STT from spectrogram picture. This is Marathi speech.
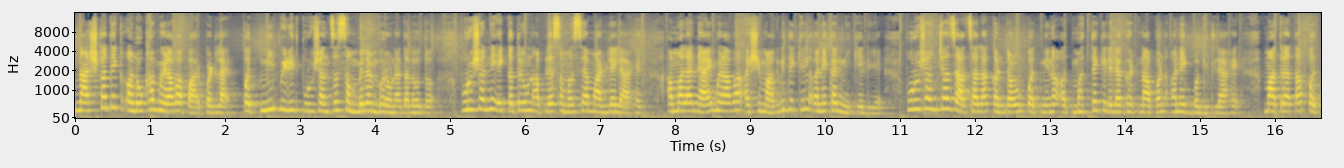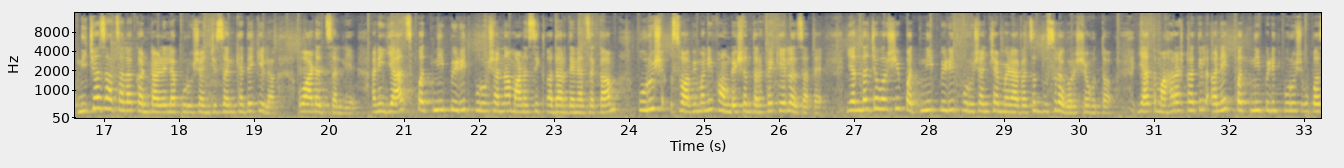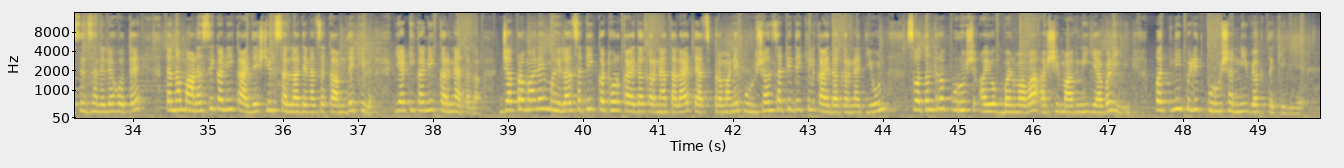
नाशकात एक अनोखा मेळावा पार पडलाय. पत्नी पीडित पुरुषांचं संमेलन भरवण्यात आलं होतं. पुरुषांनी एकत्र येऊन आपल्या समस्या मांडलेल्या आहेत. आम्हाला न्याय मिळावा अशी मागणी देखील अनेकांनी केली आहे. पुरुषांच्या जाचाला कंटाळून पत्नीनं आत्महत्या केलेल्या घटना आपण अनेक बघितल्या आहे. मात्र आता पत्नीच्या जाचाला कंटाळलेल्या पुरुषांची संख्या देखील वाढत चालली आहे. आणि याच पत्नी पीडित पुरुषांना मानसिक आधार देण्याचं काम पुरुष स्वाभिमानी फाउंडेशनतर्फे केलं जात आहे. यंदाच्या वर्षी पत्नी पीडित पुरुषांच्या मेळाव्याचं दुसरं वर्ष होतं. यात महाराष्ट्रातील अनेक पत्नी पीडित पुरुष उपस्थित झालेले होते. त्यांना मानसिक आणि कायदेशीर सल्ला देण्याचं काम देखील या ठिकाणी करण्यात आलं. ज्याप्रमाणे महिलांसाठी कठोर कायदा करण्यात आलाय त्याचप्रमाणे पुरुषांसाठी देखील कायदा करण्यात येऊन स्वतंत्र पुरुष आयोग बनवावा अशी मागणी यावेळी पत्नी पीडित पुरुषांनी व्यक्त केली आहे.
